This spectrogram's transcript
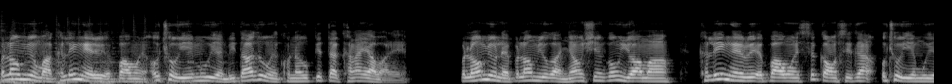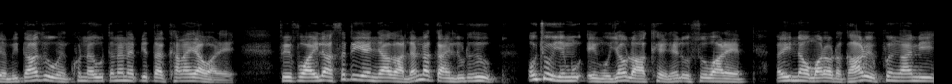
ပလောင်မြို့မှာကလင်းငယ်တွေအပါအဝင်အုပ်ချုပ်ရေးမှုရဲ့မိသားစုဝင်9ဦးပြစ်တက်ခံလိုက်ရပါတယ်ပလောမြို့နယ်ပလောမြို့ကညောင်ရှင်ကုန်းရွာမှာ ကလေးငယ်တွေအပါအဝင်စစ်ကောင်စီကအုပ်ချုပ်ရေးမှုရဲ့မိသားစုဝင်9ဦးတနက်နဲ့ပြစ်တက်ခံလိုက်ရပါတယ်။ဖေဖော်ဝါရီလ17ရက်ညကလက်နက်ကင်လူတစုအုပ်ချုပ်ရေးမှုအိမ်ကိုရောက်လာခဲ့တယ်လို့ဆိုပါတယ်။အဲဒီနောက်မှာတော့တကားတွေဖွင့်ခိုင်းပြီး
